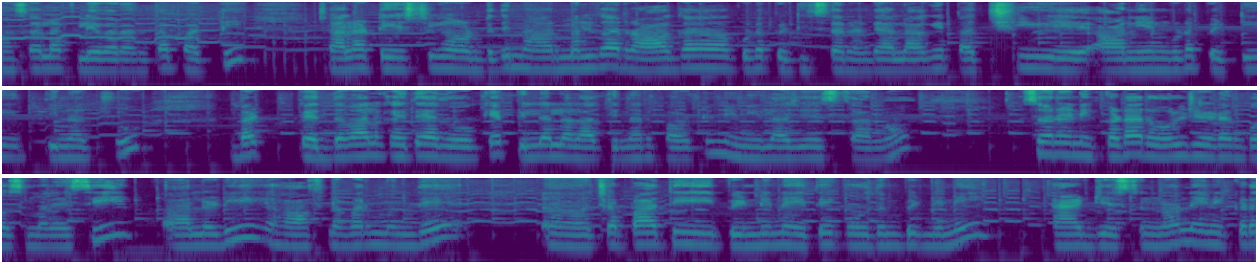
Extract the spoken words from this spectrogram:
మసాలా ఫ్లేవర్ అంతా పట్టి చాలా టేస్టీగా ఉంటుంది. నార్మల్గా రాగా కూడా పెట్టిస్తారండి. అలాగే పచ్చి ఆనియన్ కూడా పెట్టి తినచ్చు. బట్ పెద్దవాళ్ళకైతే అది ఓకే పిల్లలు అలా తినరు కాబట్టి నేను ఇలా చేస్తాను. సో నేను ఇక్కడ రోల్ చేయడం కోసం అనేసి ఆల్రెడీ హాఫ్ అన్ అవర్ ముందే చపాతీ పిండిని అయితే గోధుమ పిండిని యాడ్ చేస్తున్నాను నేను ఇక్కడ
